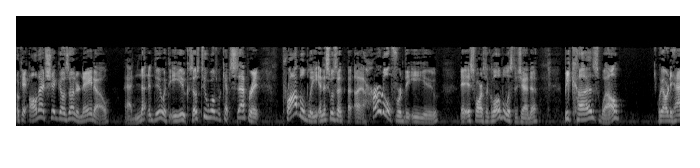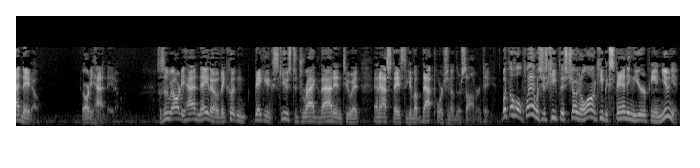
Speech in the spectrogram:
Okay, all that shit goes under NATO. Had nothing to do with the EU because those two worlds were kept separate probably, and this was a, a, hurdle for the EU as far as the globalist agenda, because, well, we already had NATO. We already had NATO. So since we already had NATO, they couldn't make an excuse to drag that into it and ask states to give up that portion of their sovereignty. But the whole plan was just keep this chugging along, keep expanding the European Union,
